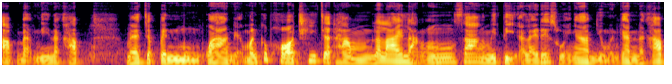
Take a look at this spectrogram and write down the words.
อัพแบบนี้นะครับ แม้จะเป็นมุมกว้างเนี่ย มันก็พอที่จะทำละลายหลังสร้างมิติอะไรได้สวยงามอยู่เหมือนกันนะครับ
